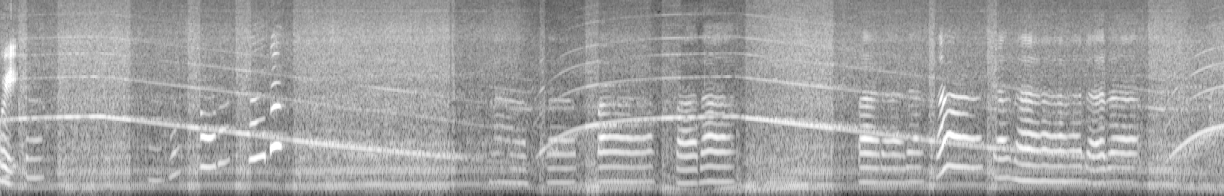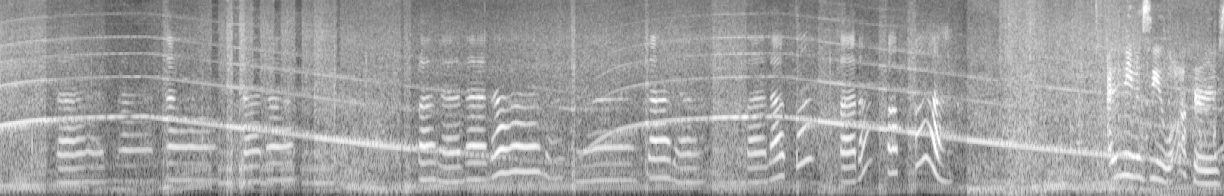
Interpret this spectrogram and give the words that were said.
Wait. I didn't even see lockers.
